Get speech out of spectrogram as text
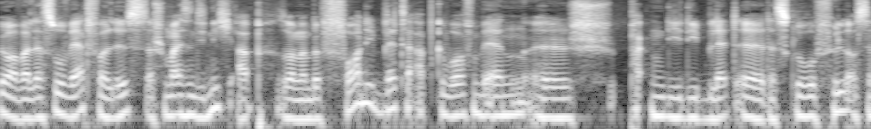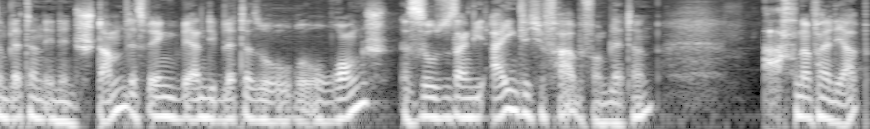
Ja, weil das so wertvoll ist, da schmeißen die nicht ab, sondern bevor die Blätter abgeworfen werden, äh, packen die, die Blätt, äh, das Chlorophyll aus den Blättern in den Stamm. Deswegen werden die Blätter so orange. Das ist sozusagen die eigentliche Farbe von Blättern. Ach, und dann fallen die ab.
